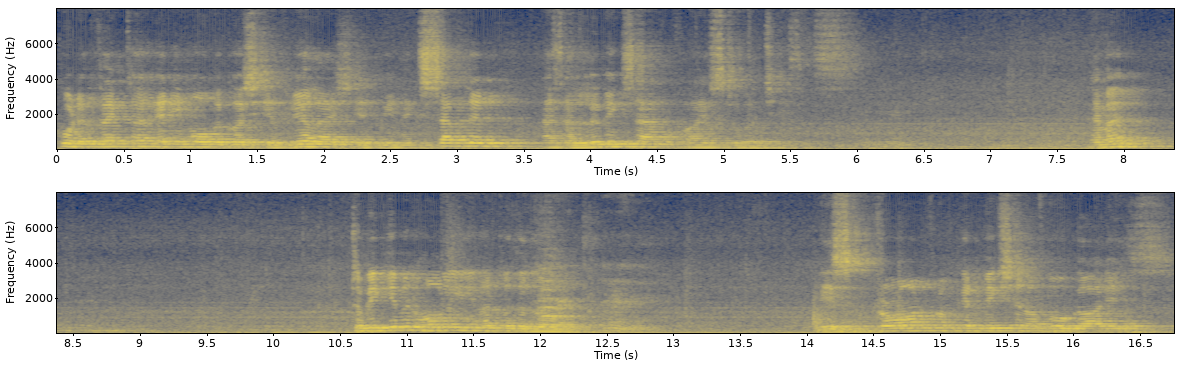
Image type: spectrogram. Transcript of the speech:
could affect her anymore because she had realized she had been accepted as a living sacrifice to her Jesus. Amen? To be given wholly unto the Lord is drawn from conviction of who God is.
